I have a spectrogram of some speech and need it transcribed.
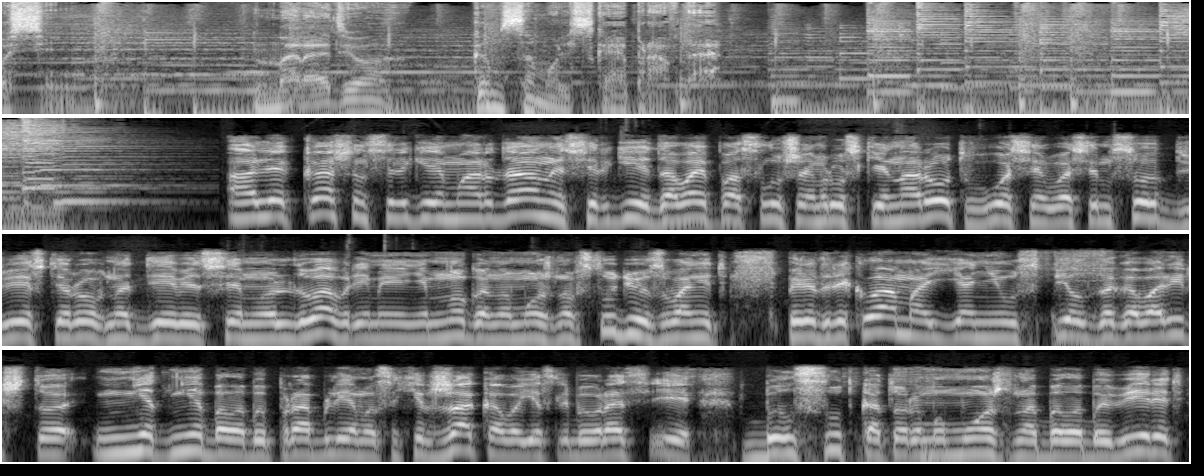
Осень. На радио «Комсомольская правда». Олег Кашин, Сергей Мордан. И, Сергей, давай послушаем «Русский народ». 8 800 200 ровно 9702. Времени немного, но можно в студию звонить. Перед рекламой я не успел договорить, что нет, не было бы проблемы с Ахиджакова, если бы в России был суд, которому можно было бы верить,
